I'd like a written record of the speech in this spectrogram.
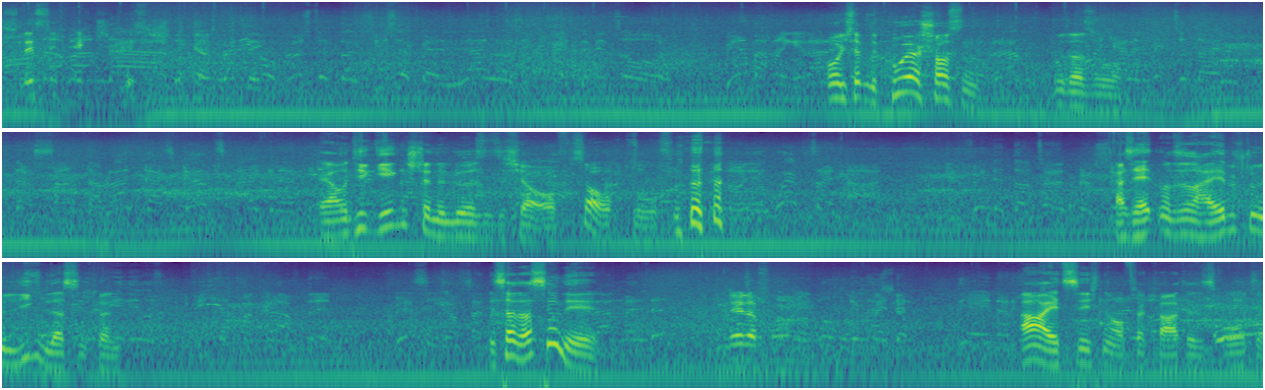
Das lässt sich echt das Ding. Oh, ich habe eine Kuh erschossen. Oder so. Ja, und die Gegenstände lösen sich ja auf. Ist ja auch doof. also hätte man so eine halbe Stunde liegen lassen können. Ist er das hier? Nee. Ne, da vorne. Ah, jetzt sehe ich nur auf der Karte das rote.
